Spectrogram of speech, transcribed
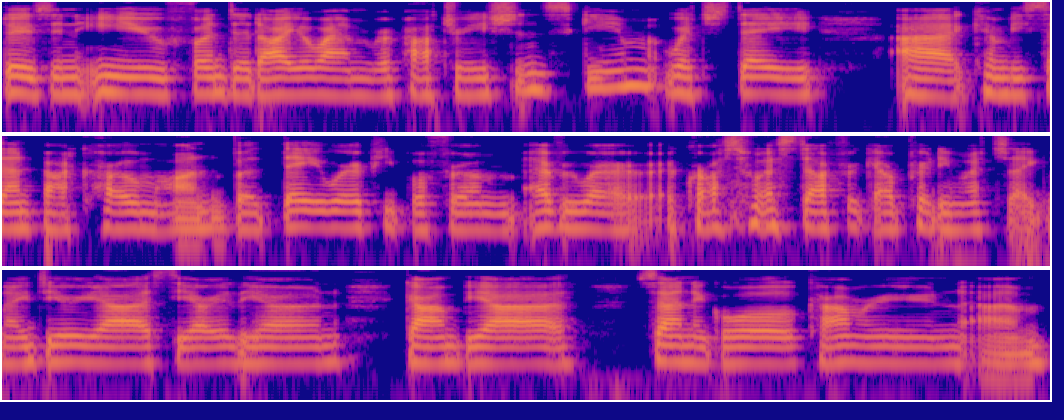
there's an EU funded IOM repatriation scheme, which they uh, can be sent back home on. But they were people from everywhere across West Africa, pretty much like Nigeria, Sierra Leone, Gambia, Senegal, Cameroon, um,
